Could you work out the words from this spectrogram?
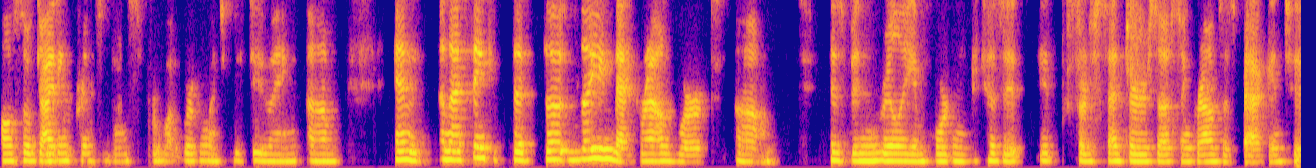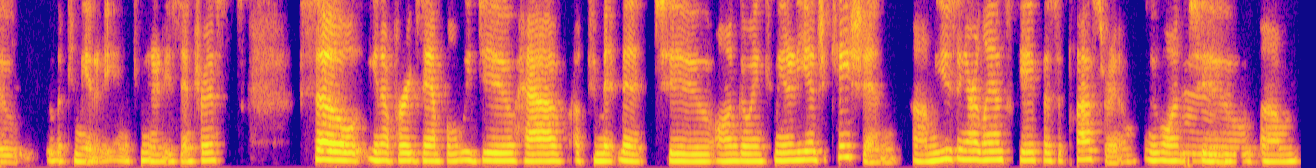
also guiding principles for what we're going to be doing. Um, and, and I think that the, laying that groundwork um, has been really important because it, it sort of centers us and grounds us back into the community and the community's interests. So, you know, for example, we do have a commitment to ongoing community education um, using our landscape as a classroom. We want mm. to, um,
